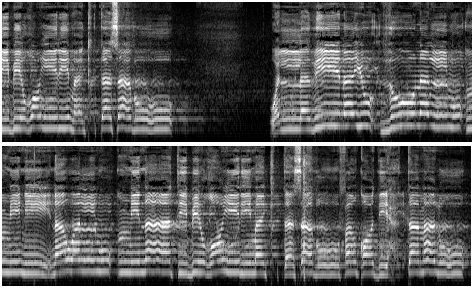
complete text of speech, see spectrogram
بغير ما اكتسبوا والذين يؤذون المؤمنين والمؤمنات بغير ما اكتسبوا فقد احتملوا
